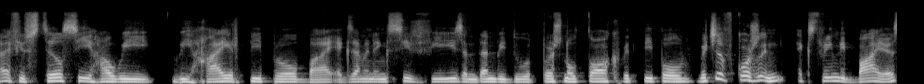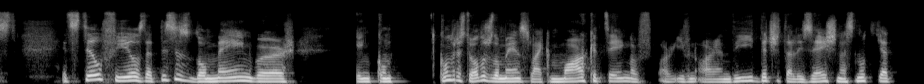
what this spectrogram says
Uh, if you still see how we we hire people by examining CVs and then we do a personal talk with people, which is of course in extremely biased, it still feels that this is a domain where in con- contrast to other domains like marketing or, or even r&d digitalization has not yet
